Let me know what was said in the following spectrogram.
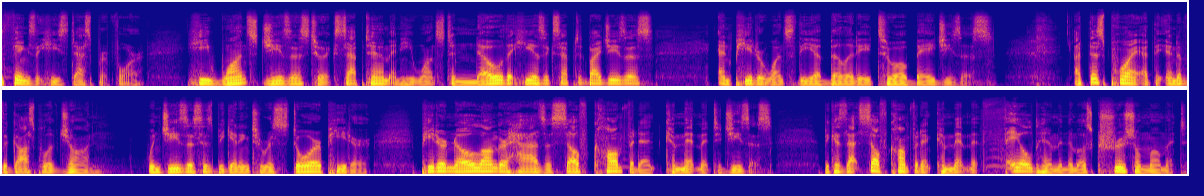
things that he's desperate for. He wants Jesus to accept him, and he wants to know that he is accepted by Jesus, and Peter wants the ability to obey Jesus. At this point, at the end of the Gospel of John, when Jesus is beginning to restore Peter, Peter no longer has a self confident commitment to Jesus because that self confident commitment failed him in the most crucial moment.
